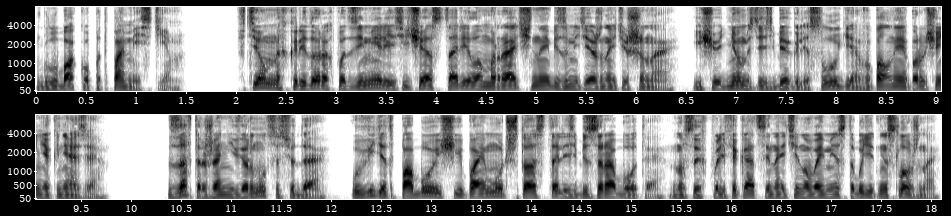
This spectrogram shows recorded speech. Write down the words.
глубоко под поместьем. В темных коридорах подземелья сейчас царила мрачная безмятежная тишина. Еще днем здесь бегали слуги, выполняя поручения князя. Завтра же они вернутся сюда, увидят побоище и поймут, что остались без работы, но с их квалификацией найти новое место будет несложно.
